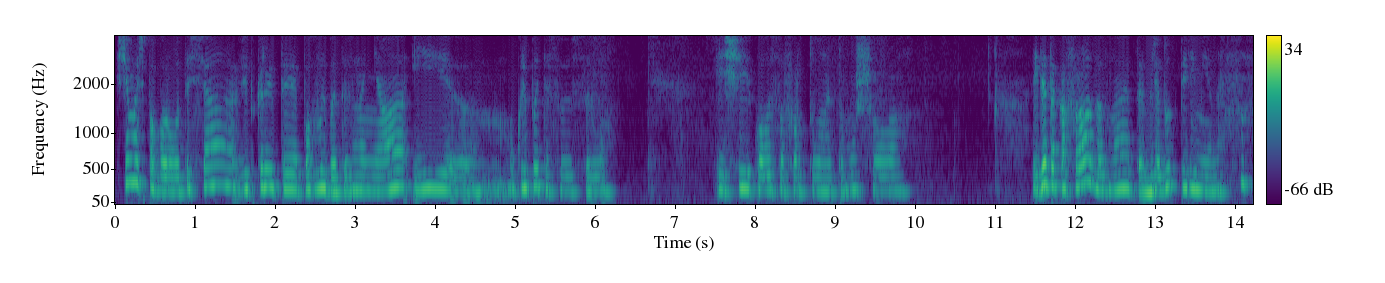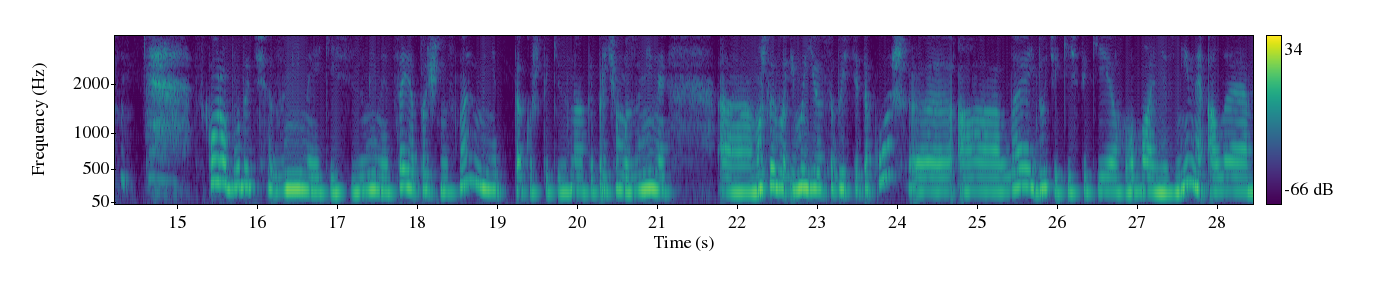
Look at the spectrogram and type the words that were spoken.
З чимось поборотися, відкрити, поглибити знання і ем, укріпити свою силу. І ще й колесо фортуни, тому що йде така фраза, знаєте, грядуть переміни. Скоро будуть зміни якісь. Зміни. Це я точно знаю, мені також такі знаки. Причому зміни, можливо, і мої особисті також, е, але йдуть якісь такі глобальні зміни, але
